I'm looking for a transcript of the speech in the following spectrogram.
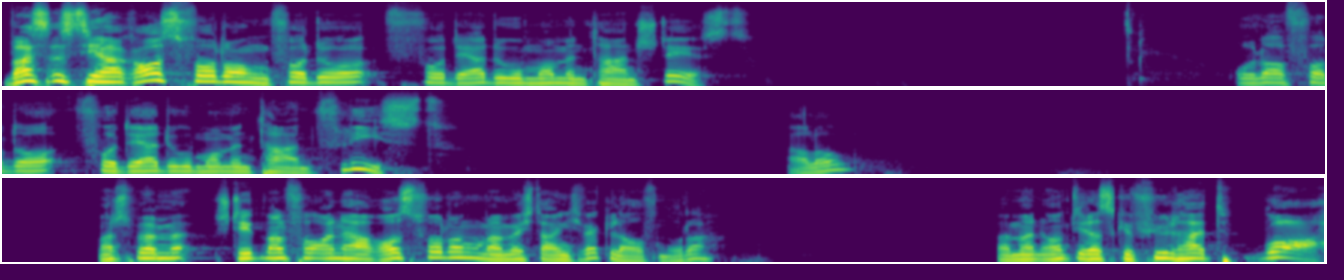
was ist die Herausforderung, vor, du, vor der du momentan stehst? Oder vor der, vor der du momentan fließt? Hallo? Manchmal steht man vor einer Herausforderung, man möchte eigentlich weglaufen, oder? Weil man irgendwie das Gefühl hat, boah,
